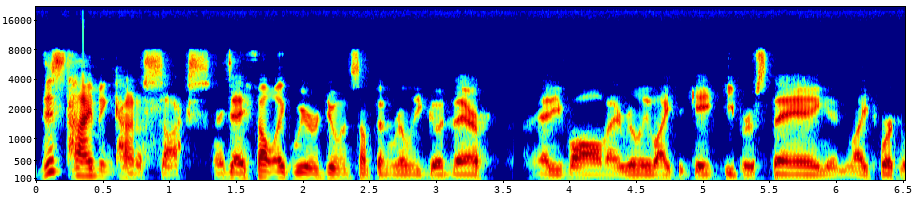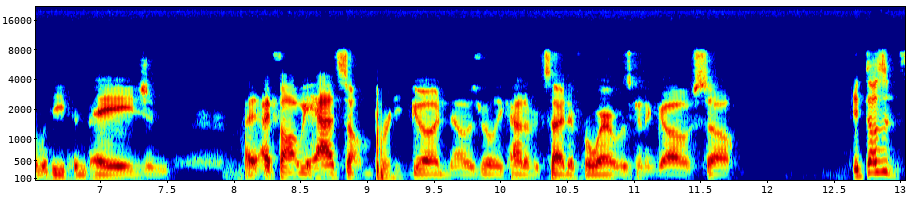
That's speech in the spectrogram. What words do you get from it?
This timing kind of sucks. I, I felt like we were doing something really good there at Evolve. I really liked the gatekeepers thing and liked working with Ethan Page and I, I, thought we had something pretty good, and I was really kind of excited for where it was going to go. So it doesn't.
